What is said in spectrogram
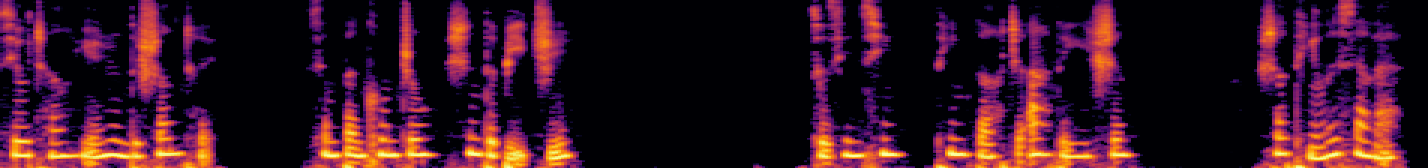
修长圆润的双腿。向半空中伸得笔直。左剑青听到这“啊”的一声，稍停了下来，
